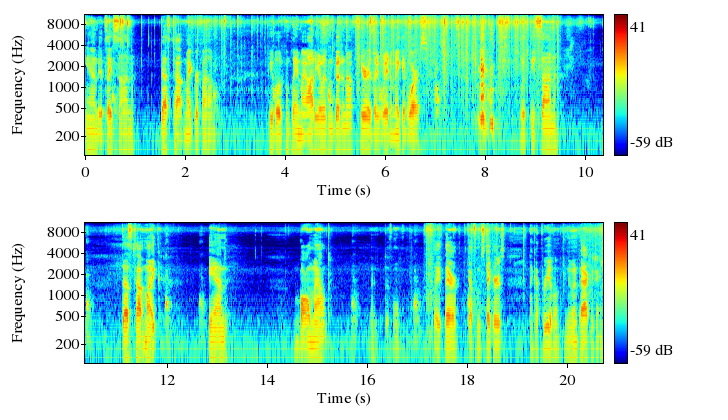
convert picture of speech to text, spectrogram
And it's a Sun desktop microphone. People have complained my audio isn't good enough. Here is a way to make it worse. With the Sun desktop mic and ball mount. This little plate there. Got some stickers. I got three of them, new in packaging.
